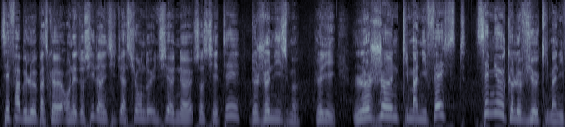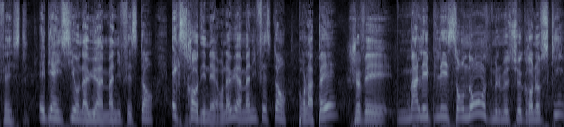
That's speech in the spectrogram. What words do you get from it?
c'est fabuleux parce qu'on est aussi dans une situation, une société de jeunisme. Je dis, le jeune qui manifeste, c'est mieux que le vieux qui manifeste. Eh bien ici, on a eu un manifestant extraordinaire. On a eu un manifestant pour la paix. Je vais mal épeler son nom, M. monsieur Gronowski.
